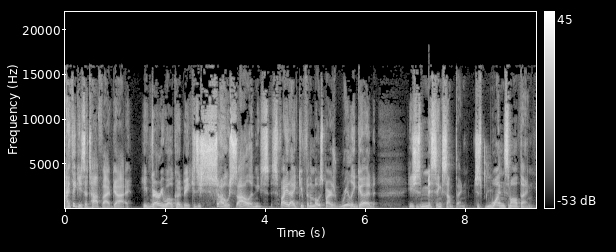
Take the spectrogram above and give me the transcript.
I think he's a top five guy. He very well could be because he's so solid and his fight IQ for the most part is really good. He's just missing something, just one small thing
